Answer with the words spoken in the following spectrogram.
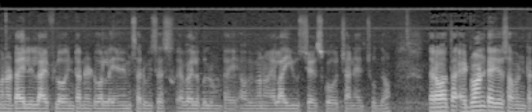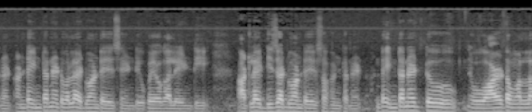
మన డైలీ లైఫ్లో ఇంటర్నెట్ వల్ల ఏమేమి సర్వీసెస్ అవైలబుల్ ఉంటాయి అవి మనం ఎలా యూజ్ చేసుకోవచ్చు అనేది చూద్దాం. తర్వాత అడ్వాంటేజెస్ ఆఫ్ ఇంటర్నెట్ అంటే ఇంటర్నెట్ వల్ల అడ్వాంటేజెస్ ఏంటి ఉపయోగాలు ఏంటి అట్లే డిసడ్వాంటేజెస్ ఆఫ్ ఇంటర్నెట్. అంటే ఇంటర్నెట్ వాడటం వల్ల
